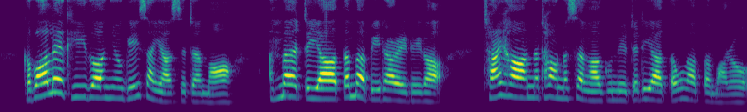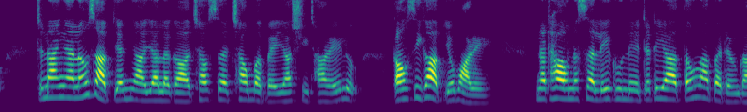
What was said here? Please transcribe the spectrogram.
။ကဘာလက်ခီးသွားညွန်ကိန်းဆိုင်ရာစစ်တမ်းမှာအမှတ်တရာသတ်မှတ်ပေးထားတဲ့တဲကထိုင်းဟာ2025ခုနှစ်တတိယ3လပတ်မှာတော့တနိုင်ငံလုံးစာပြည့်မြရလက်က66မှတ်ပဲရရှိထားတယ်လို့ကောင်စီကပြောပါတယ်။2024ခုနှစ်တတိယ3လပတ်တုန်းက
